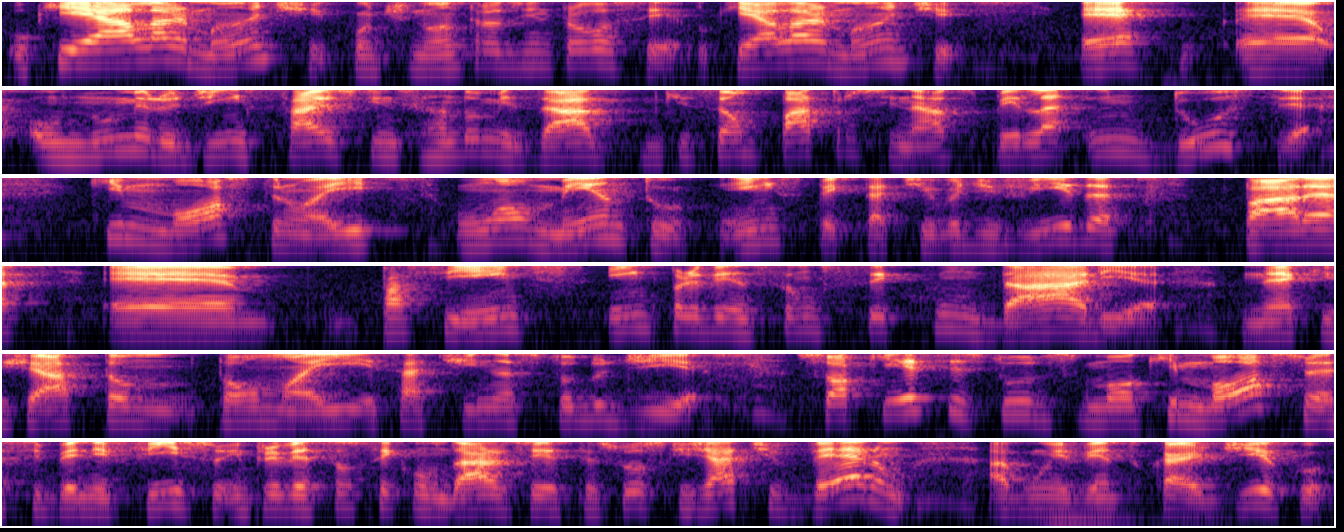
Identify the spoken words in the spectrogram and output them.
o que é alarmante, continuando traduzindo para você, o que é alarmante é, é, o número de ensaios randomizados que são patrocinados pela indústria, que mostram aí um aumento em expectativa de vida para é, pacientes em prevenção secundária, né, que já tom, tomam aí estatinas todo dia. Só que esses estudos que mostram esse benefício em prevenção secundária, ou seja, pessoas que já tiveram algum evento cardíaco,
